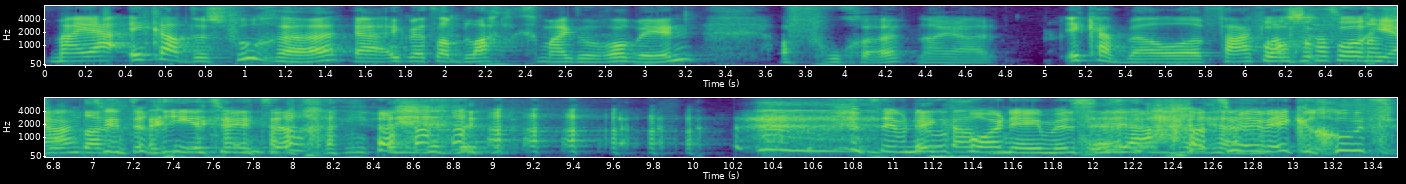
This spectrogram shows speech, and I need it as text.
Maar ja, ik had dus vroeger... Ja, ik werd al belachelijk gemaakt door Robin. Of vroeger, nou ja... Ik heb wel eh, vaak last Vorig, gehad van vorig jaar, zondag... 2023. Ze hebben nieuwe had- voornemens. Ja, Ja, gaat ja. twee weken goed.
